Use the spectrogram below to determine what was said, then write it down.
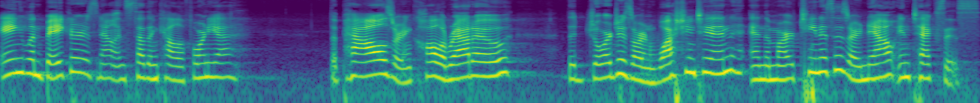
England Baker is now in Southern California. The Powells are in Colorado. The Georges are in Washington. And the Martinezes are now in Texas.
